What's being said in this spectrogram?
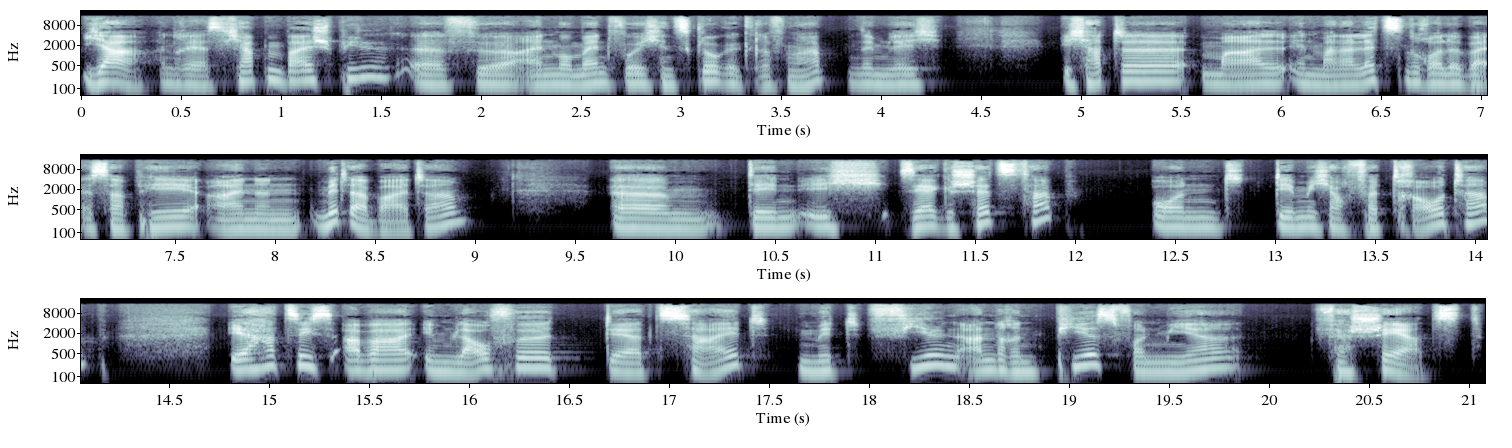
Ja, Andreas, ich habe ein Beispiel äh, für einen Moment, wo ich ins Klo gegriffen habe, nämlich ich hatte mal in meiner letzten Rolle bei SAP einen Mitarbeiter, ähm, den ich sehr geschätzt habe und dem ich auch vertraut habe. Er hat sich aber im Laufe der Zeit mit vielen anderen Peers von mir verscherzt,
